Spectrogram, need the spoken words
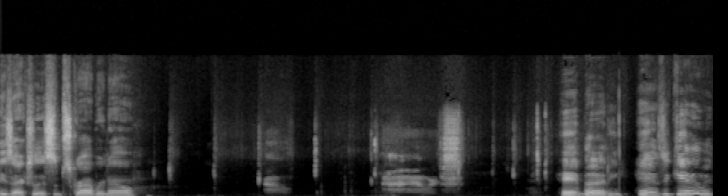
He's actually a subscriber now. Oh. Hi, Howard. Hey, buddy, how's it going?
